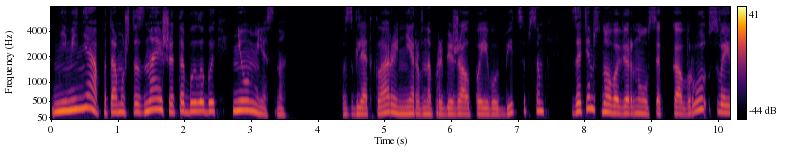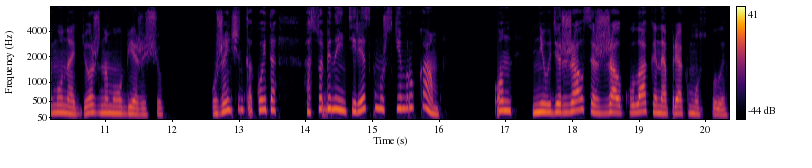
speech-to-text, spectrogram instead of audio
не меня, потому что, знаешь, это было бы неуместно. Взгляд Клары нервно пробежал по его бицепсам, затем снова вернулся к ковру, своему надежному убежищу. У женщин какой-то особенный интерес к мужским рукам. Он не удержался, сжал кулак и напряг мускулы.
